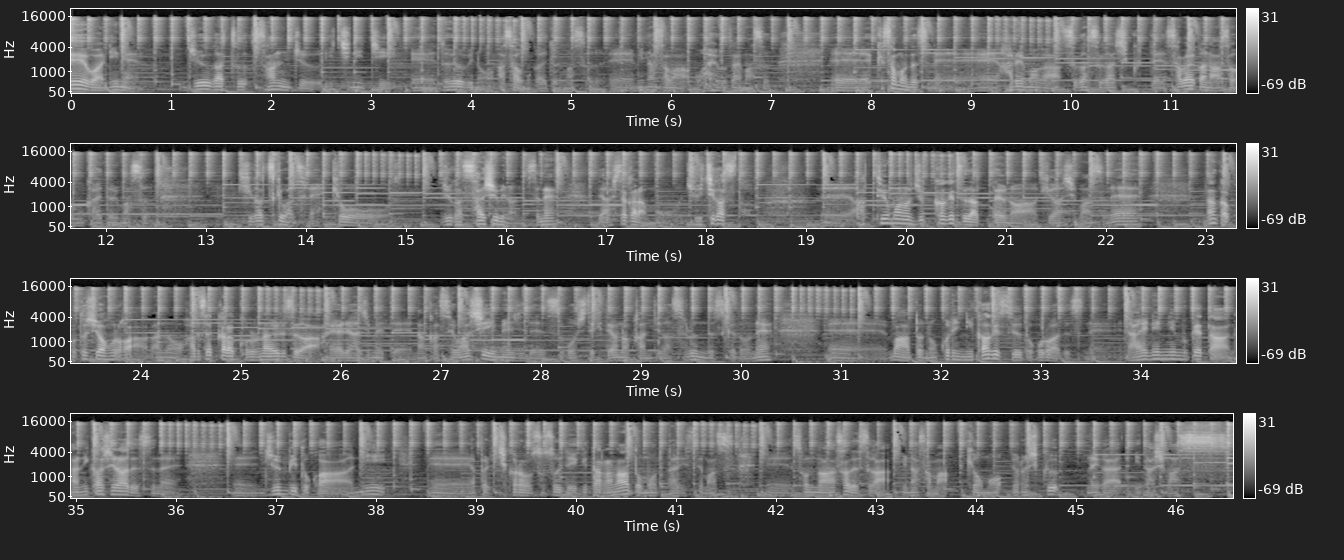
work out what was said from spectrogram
令和2年10月31日、えー土曜日の朝を迎えております、えー皆様おはようございます、えー今朝もですね、え晴れ間がすがすがしくて爽やかな朝を迎えております。気がつけばですね今日10月最終日なんですね。で明日からもう11月と、えーあっという間の10ヶ月だったような気がしますね。なんか今年はほら、あの春先からコロナウイルスが流行り始めて、なんかせわしいイメージで過ごしてきたような感じがするんですけどね、えーまあ、あと残り2ヶ月というところはですね、来年に向けた何かしらですね、えー準備とかに、えーやっぱり力を注いでいけたらなと思ったりしてます。えそんな朝ですが、皆様、今日もよろしくお願いいたします。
